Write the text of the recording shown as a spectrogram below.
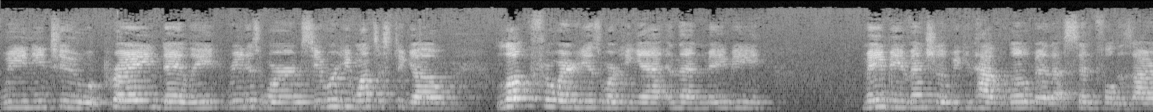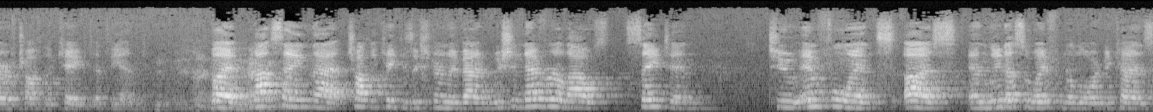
We need to pray daily, read His Word, see where He wants us to go, look for where he is working at, and then maybe, maybe eventually we can have a little bit of that sinful desire of chocolate cake at the end. But not saying that chocolate cake is extremely bad. We should never allow Satan to influence us and lead us away from the Lord because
